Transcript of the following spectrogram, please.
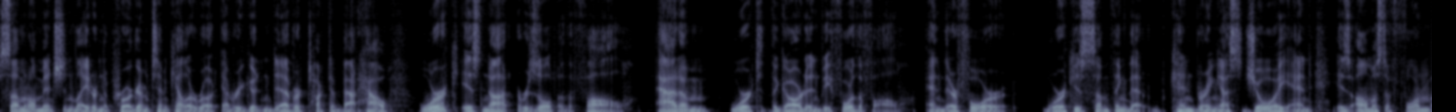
Someone I'll mention later in the program, Tim Keller wrote Every Good Endeavor, talked about how work is not a result of the fall. Adam worked the garden before the fall, and therefore work is something that can bring us joy and is almost a form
